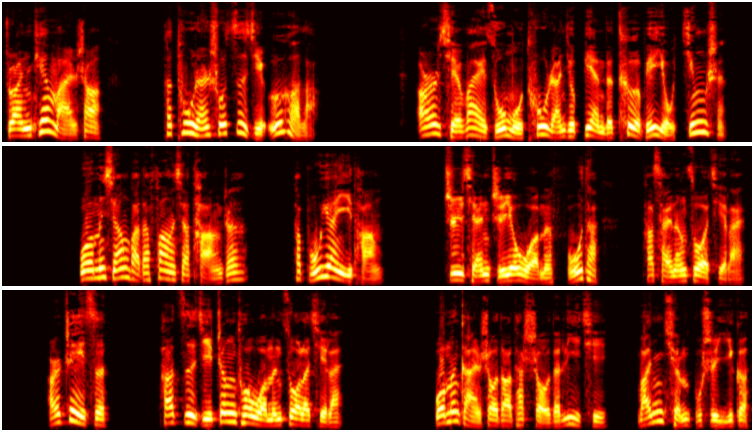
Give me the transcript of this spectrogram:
转天晚上，他突然说自己饿了。而且外祖母突然就变得特别有精神，我们想把他放下躺着，他不愿意躺。之前只有我们扶他，他才能坐起来，而这次他自己挣脱我们坐了起来。我们感受到他手的力气完全不是一个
